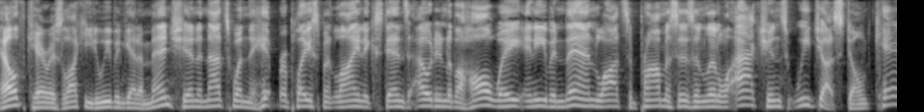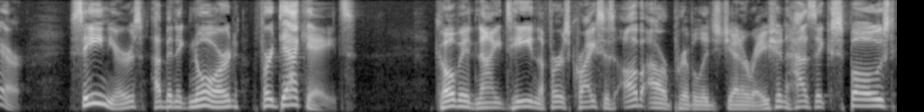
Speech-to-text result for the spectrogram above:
Healthcare is lucky to even get a mention, and that's when the hip replacement line extends out into the hallway, and even then, lots of promises and little actions, we just don't care. Seniors have been ignored for decades. COVID 19, the first crisis of our privileged generation, has exposed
